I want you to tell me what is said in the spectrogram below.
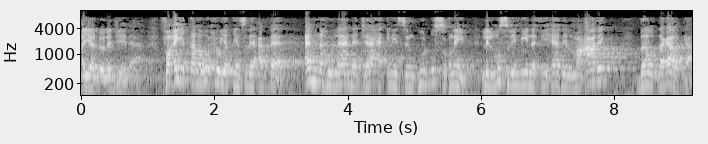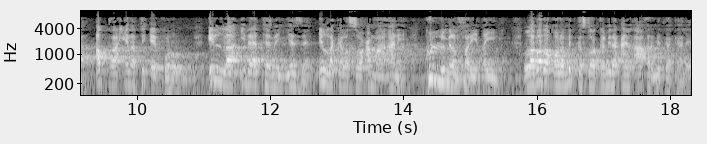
ayaa loola jeedaa. Faayqana wuxuu yaqiinsaday cabaad annahu laa najaaxa inaysan guul u sugnayn lilmuslimiina fii hadihi اlmacaarig dagaalka aلطaaxinati ee kulul ilaa idaa tamayaza in la kala sooco maahane kullu min alfariiqayni labada qolo mid kastoo ka mida can ilaakhar midka kale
